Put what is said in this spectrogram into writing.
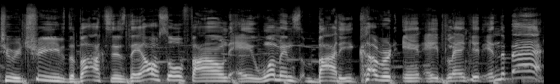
to retrieve the boxes, they also found a woman's body covered in a blanket in the back.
